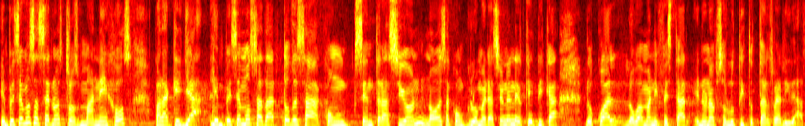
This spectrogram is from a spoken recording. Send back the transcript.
empecemos a hacer nuestros manejos para que ya le empecemos a dar toda esa concentración, ¿no? Esa conglomeración energética, lo cual lo va a manifestar en una absoluta y total realidad.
